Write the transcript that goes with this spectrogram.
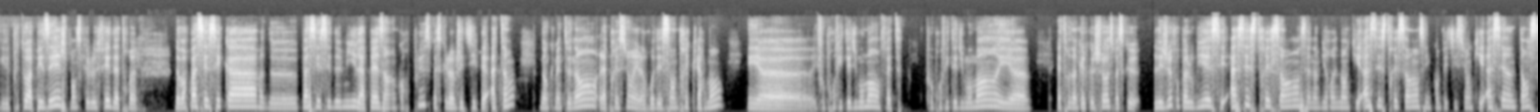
il est plutôt apaisé. Je pense que le fait d'être d'avoir passé ses quarts, de passer ses demi, l'apaise encore plus parce que l'objectif est atteint. Donc maintenant, la pression, elle redescend très clairement et il faut profiter du moment en fait. Il faut profiter du moment et être dans quelque chose parce que les jeux, faut pas l'oublier, c'est assez stressant, c'est un environnement qui est assez stressant, c'est une compétition qui est assez intense.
